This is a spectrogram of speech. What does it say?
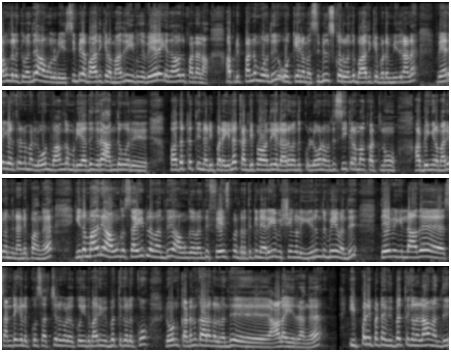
அவங்களுக்கு வந்து அவங்களுடைய சிபிலை பாதிக்கிற மாதிரி இவங்க வேறு ஏதாவது பண்ணலாம். அப்படி பண்ணும்போது ஓகே நம்ம சிபில் ஸ்கோர் வந்து பாதிக்கப்படும். இதனால் வேறு இடத்துல நம்ம லோன் வாங்க முடியாதுங்கிற அந்த ஒரு பதட்டத்தின் அடிப்படையில் கண்டிப்பாக வந்து எல்லோரும் வந்து லோனை வந்து சீக்கிரமாக கட்டணும் அப்படிங்கிற மாதிரி வந்து நினைப்பாங்க. இதை மாதிரி அவங்க சைடில் வந்து அவங்க வந்து ஃபேஸ் பண்ணுறதுக்கு நிறைய விஷயங்கள் இருந்துமே வந்து தேவையில்லாத சண்டைகளுக்கும் பிரச்சனைகளுக்கும் இது மாதிரி விபத்துகளுக்கும் லோன் கடன்காரங்கள் வந்து ஆளாயிடுறாங்க. இப்படிப்பட்ட விபத்துகளெல்லாம் வந்து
